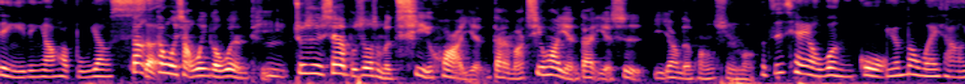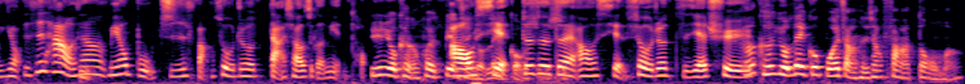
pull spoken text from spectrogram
定一定要画，不要但但。我想问一个问题，嗯就是现在不是有什么气化眼袋吗？气化眼袋也是一样的方式吗？我之前有问过，原本我也想要用，只是它好像没有补脂肪，所以我就打消这个念头。因为有可能会变成有泪凹陷，沟，对对对，凹陷，所以我就直接去啊，可是有泪沟不会长得很像发痘吗？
